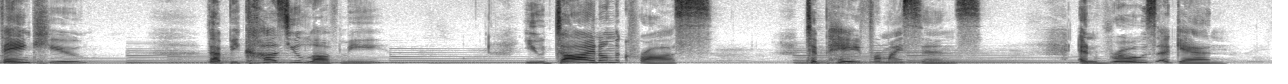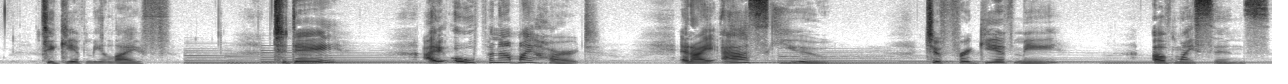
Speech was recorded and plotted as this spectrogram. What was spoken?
thank you that because you love me, you died on the cross to pay for my sins and rose again to give me life. Today, I open up my heart and I ask you to forgive me of my sins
